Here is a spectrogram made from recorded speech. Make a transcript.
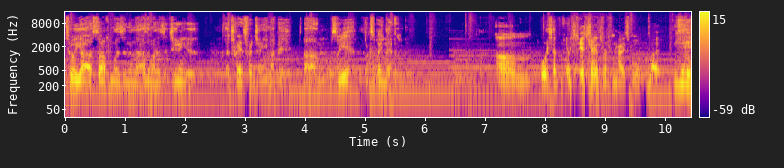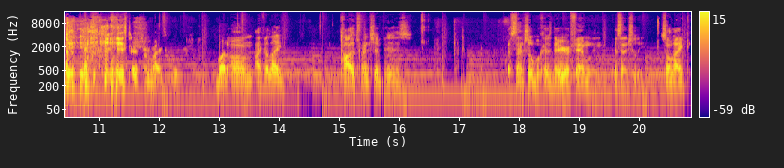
two of y'all are sophomores and then the other one is a junior, a transfer junior, my bad. Um so yeah, explain that for me. Um, Boy, shut the fuck it's, up. it's transferred from high school, but it's transferred from high school. But um, I feel like college friendship is essential because they're your family, essentially. So like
